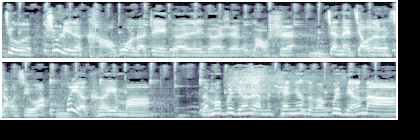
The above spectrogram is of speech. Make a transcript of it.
就顺利的考过了这个这个是老师，现在教这个小学，不也可以吗？怎么不行？咱们天津怎么不行呢？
